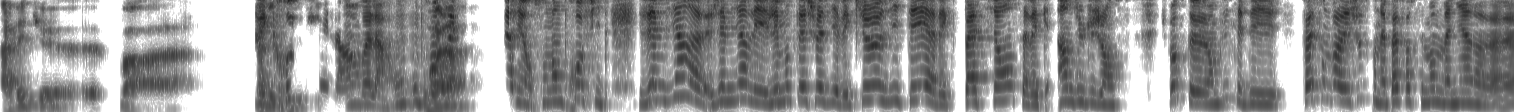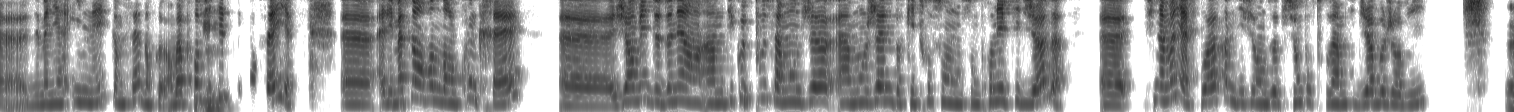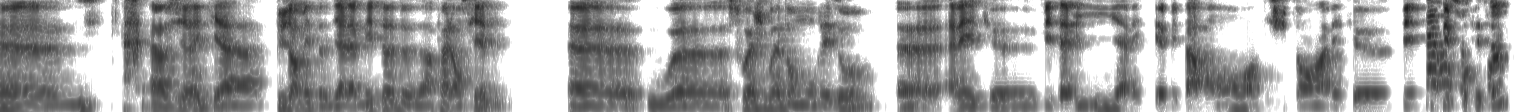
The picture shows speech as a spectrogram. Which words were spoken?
avec bah, avec, avec hein, voilà. On, on prend ça on en profite. J'aime bien, euh, j'aime bien les, mots que tu as choisis avec curiosité, avec patience, avec indulgence. Je pense que en plus c'est des façons de voir les choses qu'on n'a pas forcément de manière euh, de manière innée comme ça. Donc on va profiter mmh. de tes conseils. Euh, allez, maintenant on rentre dans le concret. J'ai envie de donner un, petit coup de pouce à mon, à mon jeune pour qu'il trouve son, premier petit job. finalement, il y a quoi comme différentes options pour trouver un petit job aujourd'hui? alors, je dirais qu'il y a plusieurs méthodes. Il y a la méthode un peu à l'ancienne, euh, où euh, soit je vois dans mon réseau euh, avec euh, mes amis, avec euh, mes parents, en discutant avec mes, mes professeurs.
